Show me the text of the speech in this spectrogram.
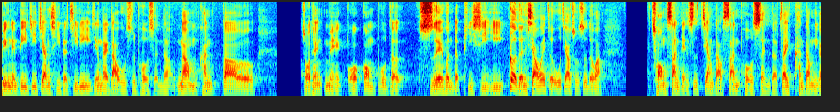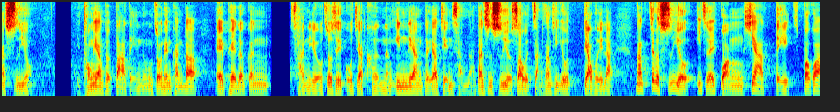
明年第一季降息的几率已经来到五十 percent 了。那我们看到昨天美国公布的十月份的 PCE 个人消费者物价指数的话，从三点四降到三 percent 的。再看到你看石油。同样的大点，我们昨天看到 APEC 跟产油这些国家可能酝酿的要减产了，但是石油稍微涨上去又掉回来。那这个石油一直在往下跌，包括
